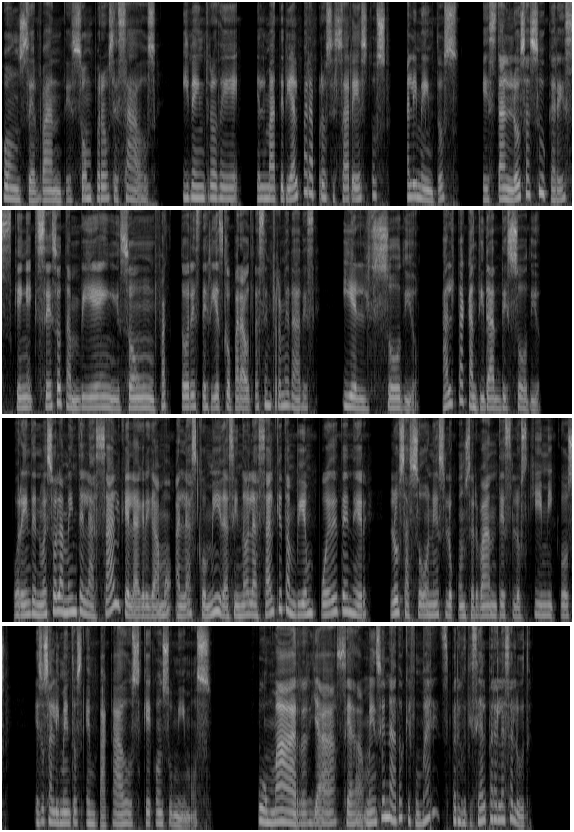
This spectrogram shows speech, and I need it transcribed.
conservantes, son procesados y dentro de el material para procesar estos alimentos están los azúcares, que en exceso también son factores de riesgo para otras enfermedades, y el sodio, alta cantidad de sodio. Por ende, no es solamente la sal que le agregamos a las comidas, sino la sal que también puede tener los sazones, los conservantes, los químicos, esos alimentos empacados que consumimos. Fumar, ya se ha mencionado que fumar es perjudicial para la salud.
